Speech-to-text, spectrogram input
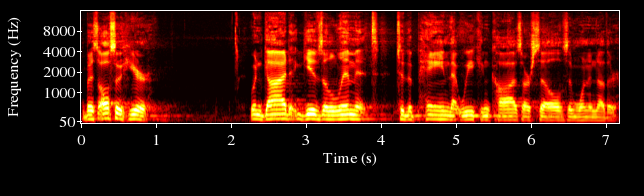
But it's also here when God gives a limit to the pain that we can cause ourselves and one another.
